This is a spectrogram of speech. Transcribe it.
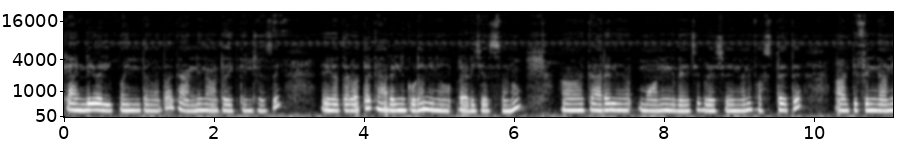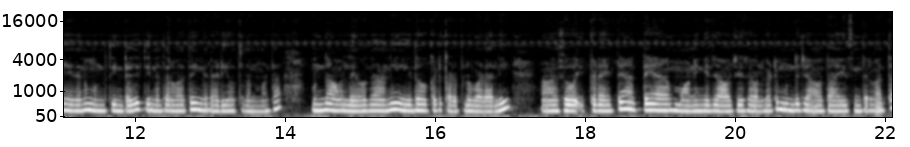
క్యాండీ వెళ్ళిపోయిన తర్వాత క్యాండీని ఆటో ఎక్కించేసి ఇక తర్వాత క్యారెల్ని కూడా నేను రెడీ చేస్తాను. క్యారెల్ మార్నింగ్ లేచి బ్రష్ చేయగానే ఫస్ట్ అయితే టిఫిన్ కానీ ఏదైనా ముందు తింటుంది. తిన్న తర్వాత ఇంకా రెడీ అవుతుంది అనమాట ముందు ఆమె లేవగానే ఏదో ఒకటి కడుపులో పడాలి. సో ఇక్కడైతే అత్తయ్య మార్నింగ్ జావ చేసేవాళ్ళు కాబట్టి ముందు జావ తాగేసిన తర్వాత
